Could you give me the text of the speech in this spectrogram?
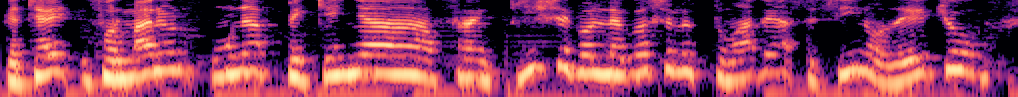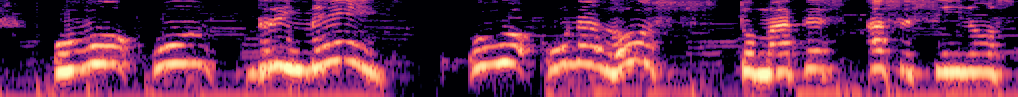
¿Cachai? Formaron una pequeña franquicia con la cosa de los tomates asesinos. De hecho, hubo un remake. Hubo una, dos. Tomates asesinos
